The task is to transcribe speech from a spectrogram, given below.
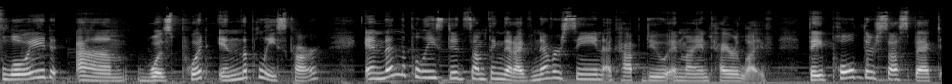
Floyd um, was put in the police car, and then the police did something that I've never seen a cop do in my entire life. They pulled their suspect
